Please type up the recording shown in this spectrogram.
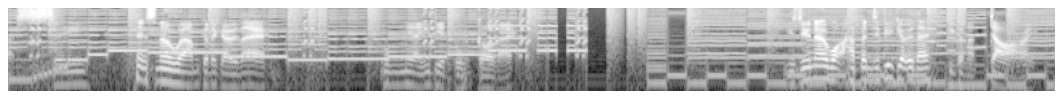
Let's see. There's no way I'm gonna go there. Only an idiot will go there. You know what happens if you go there? You're gonna die.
